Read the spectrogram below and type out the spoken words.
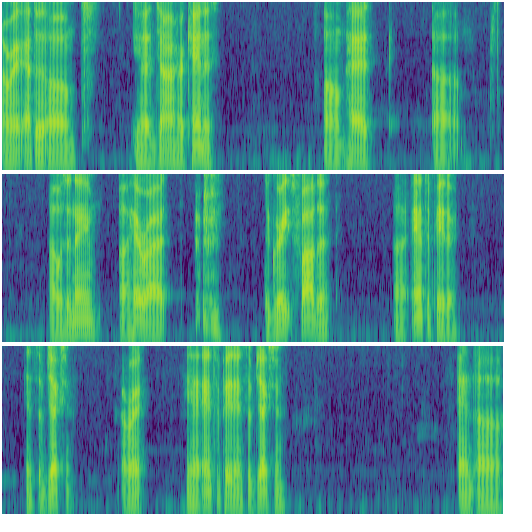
all right. After um, you had John Hyrcanus um, had uh, uh, what's his name? Uh, Herod, the Great's father, uh, Antipater in subjection. All right. He had Antipater in subjection. And uh,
